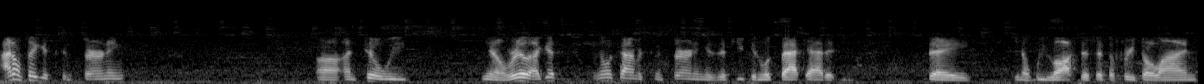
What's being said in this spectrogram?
I don't think it's concerning uh, until we, you know, really. I guess the only time it's concerning is if you can look back at it and say, you know, we lost this at the free throw line.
